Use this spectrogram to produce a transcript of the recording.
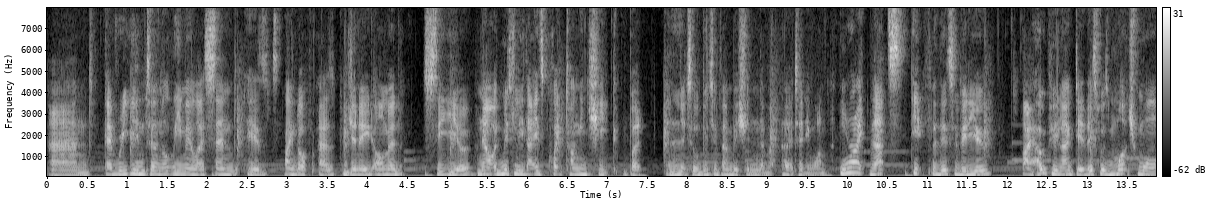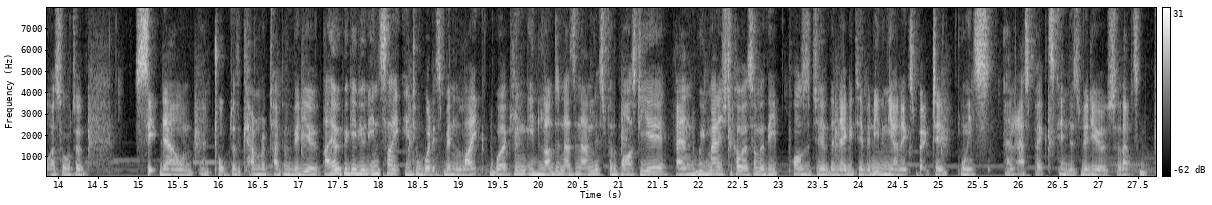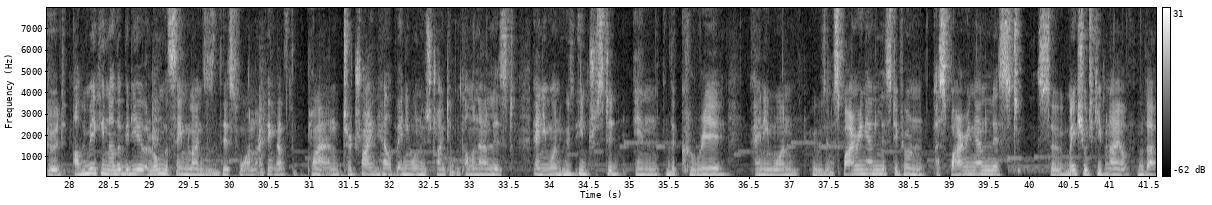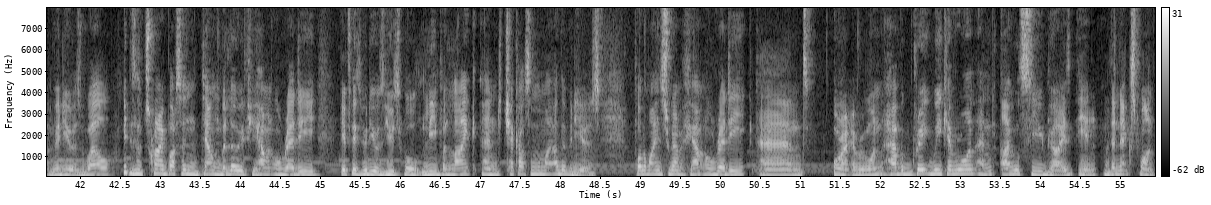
And every internal email I send is signed off as Junaid Ahmed, CEO. Now, admittedly, that is quite tongue in cheek, but a little bit of ambition never hurt anyone. All right, that's it for this video. I hope you liked it. This was much more a sort of sit down and talk to the camera type of video. I hope it gave you an insight into what it's been like working in London as an analyst for the past year. And we've managed to cover some of the positive, the negative, and even the unexpected points and aspects in this video. So that's good. I'll be making another video along the same lines as this one. I think that's the plan to try and help anyone who's trying to become an analyst, anyone who's interested in the career anyone who's an aspiring analyst, if you're an aspiring analyst. So make sure to keep an eye out for that video as well. Hit the subscribe button down below if you haven't already. If this video is useful, leave a like and check out some of my other videos. Follow my Instagram if you haven't already. And all right, everyone, have a great week, everyone, and I will see you guys in the next one.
